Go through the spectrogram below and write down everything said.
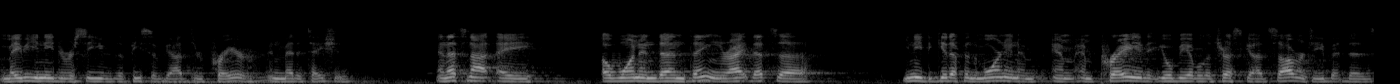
Maybe you need to receive the peace of God through prayer and meditation. And that's not a a one and done thing, right? That's a you need to get up in the morning and, and, and pray that you'll be able to trust God's sovereignty, but does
